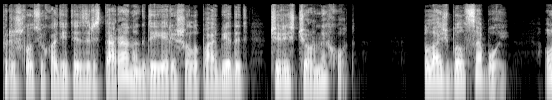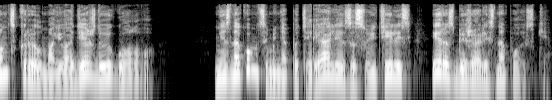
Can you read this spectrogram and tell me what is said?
Пришлось уходить из ресторана, где я решила пообедать, через черный ход. Плащ был с собой. Он скрыл мою одежду и голову. Незнакомцы меня потеряли, засуетились и разбежались на поиски.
